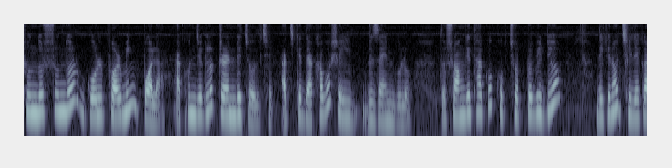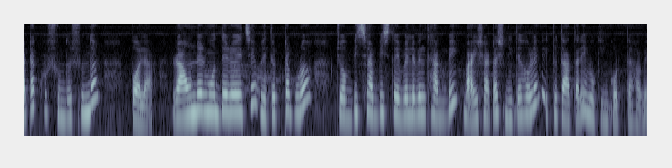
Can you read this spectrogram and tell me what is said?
সুন্দর সুন্দর গোল ফর্মিং পলা। এখন যেগুলো ট্রেন্ডে চলছে। আজকে দেখাবো সেই ডিজাইনগুলো তো সঙ্গে থাকো, খুব ছোট্ট ভিডিও দেখে নাও, ছিলে কাটা খুব সুন্দর সুন্দর পলা। রাউন্ডের মধ্যে রয়েছে, ভেতরটা পুরো চব্বিশ ছাব্বিশ তো অ্যাভেলেবেল থাকবেই। বাইশ আঠাশ নিতে হলে একটু তাড়াতাড়ি বুকিং করতে হবে।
